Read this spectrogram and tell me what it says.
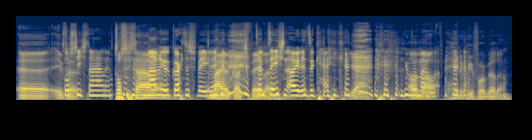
uh, even Tossies te halen. Tossies te halen. Mario Kart te spelen. Mario Kart spelen. Temptation Island te kijken. Ja, allemaal hele goede voorbeelden.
